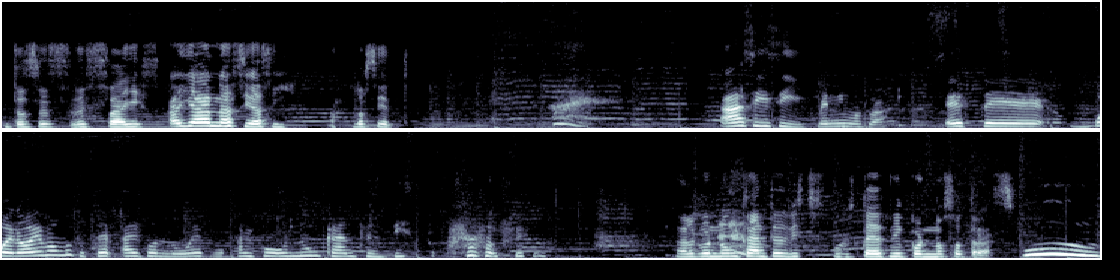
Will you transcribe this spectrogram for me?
Entonces, es ahí, ah, ya nació así. Ah, Lo siento. Ah, sí, sí, venimos, va. Este, bueno, hoy vamos a hacer algo nuevo, algo nunca antes visto. Algo nunca antes visto por ustedes ni por nosotras. Uh,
